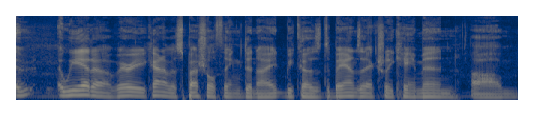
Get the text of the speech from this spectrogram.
uh, we had a very kind of a special thing tonight because the bands that actually came in um,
